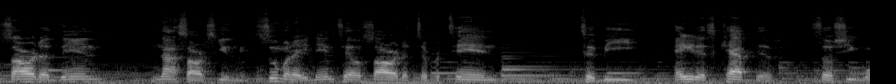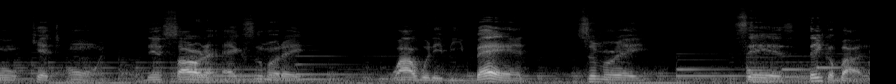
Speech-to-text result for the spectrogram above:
Sarada then, not Sarada, excuse me, Sumire then tells Sarada to pretend to be Ada's captive so she won't catch on. Then Sarada asks Sumire, why would it be bad? Sumire says, think about it.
